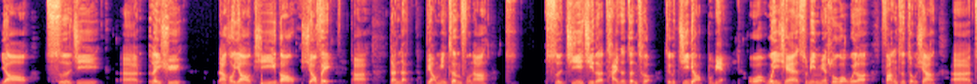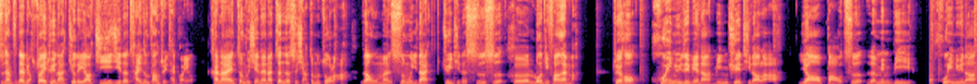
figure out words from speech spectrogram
要刺激呃内需，然后要提高消费啊等等，表明政府呢是积极的财政政策，这个基调不变。我我以前视频里面说过，为了防止走向呃资产负债表衰退呢，就得要积极的财政放水才管用。看来政府现在呢真的是想这么做了啊，让我们拭目以待具体的实施和落地方案吧。最后汇率这边呢明确提到了啊，要保持人民币汇率呢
